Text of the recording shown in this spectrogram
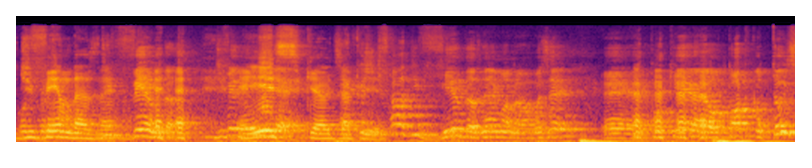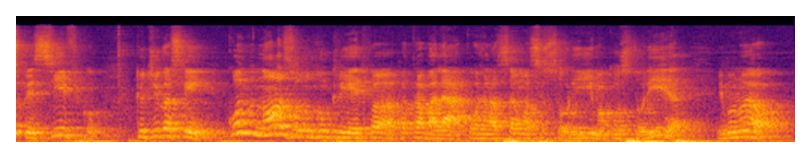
de vendas, fala, né? De vendas. De vendas. é esse que é o desafio. É que a gente fala de vendas, né, Manuel? Mas é, é porque é um tópico tão específico que eu digo assim, quando nós vamos num cliente para trabalhar com relação a assessoria, uma consultoria, Emanuel,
